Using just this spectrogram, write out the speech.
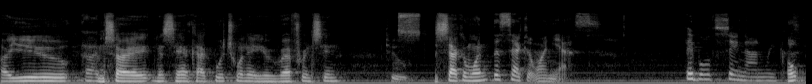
Are you, I'm sorry, Ms. Hancock, which one are you referencing? two? The second one? The second one, yes. They both say non-recurring.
